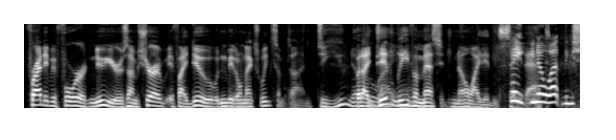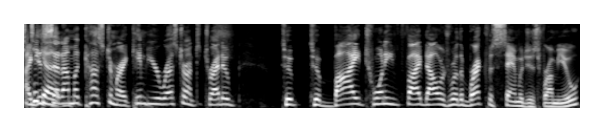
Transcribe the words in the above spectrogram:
Friday before New Year's. I'm sure if I do, it wouldn't be till next week sometime. Do you know? But I who did leave a message. No, I didn't say that. Hey, that. you know what? You should I take just a- said I'm a customer. I came to your restaurant to try to to to buy twenty five dollars worth of breakfast sandwiches from you,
